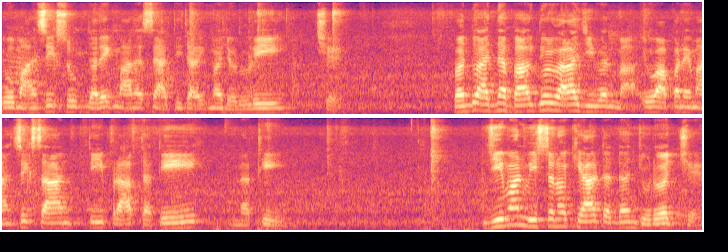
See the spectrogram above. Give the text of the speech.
એવું માનસિક સુખ દરેક માણસને આજની તારીખમાં જરૂરી છે. પરંતુ આજના ભાગદોડવાળા જીવનમાં એવું આપણને માનસિક શાંતિ પ્રાપ્ત થતી નથી. જીવન વિશેનો ખ્યાલ તદ્દન જુદો જ છે.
